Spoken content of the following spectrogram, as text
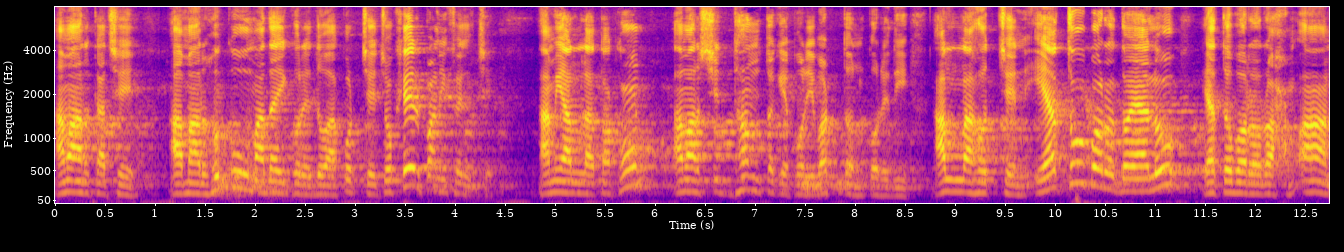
আমার কাছে আমার হুকুম আদায় করে দোয়া করছে, চোখের পানি ফেলছে। আমি আল্লাহ তখন আমার সিদ্ধান্তকে পরিবর্তন করে দিই। আল্লাহ হচ্ছেন এত বড় দয়ালু, এত বড় রহমান।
